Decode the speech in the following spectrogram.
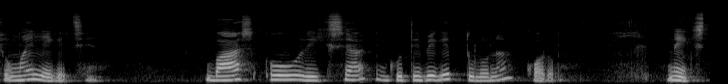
সময় লেগেছে। বাস ও রিক্সার গতিবেগের তুলনা করো। নেক্সট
